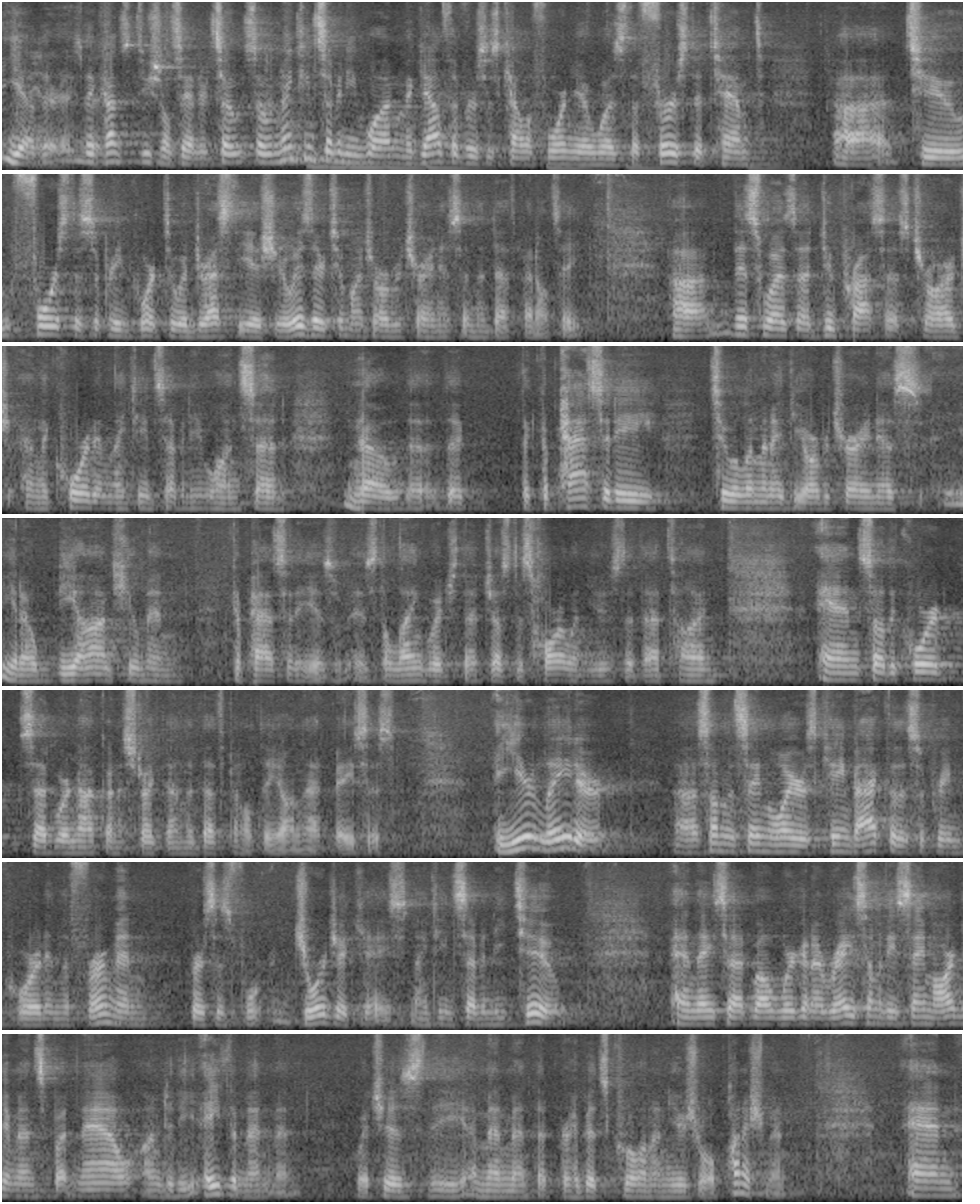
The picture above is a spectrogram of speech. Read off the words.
Yeah, the, the, constitutional standard. So, so in 1971, McGautha versus California was the first attempt uh, to force the Supreme Court to address the issue. Is there too much arbitrariness in the death penalty? Uh, this was a due process charge, and the court in 1971 said no, the, the, the capacity to eliminate the arbitrariness, you know, beyond human capacity is, is the language that Justice Harlan used at that time. And so the court said we're not going to strike down the death penalty on that basis. A year later, uh, some of the same lawyers came back to the Supreme Court in the Furman versus Georgia case, 1972 and they said, well, we're going to raise some of these same arguments, but now under the Eighth Amendment, which is the amendment that prohibits cruel and unusual punishment. And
